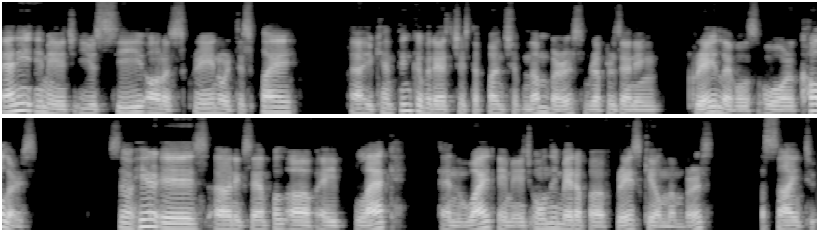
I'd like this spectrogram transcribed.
any image you see on a screen or display, uh, you can think of it as just a bunch of numbers representing gray levels or colors. So here is an example of a black and white image only made up of grayscale numbers assigned to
